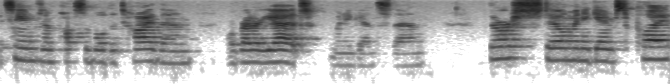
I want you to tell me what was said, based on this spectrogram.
It seems impossible to tie them, or better yet, win against them. There are still many games to play,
